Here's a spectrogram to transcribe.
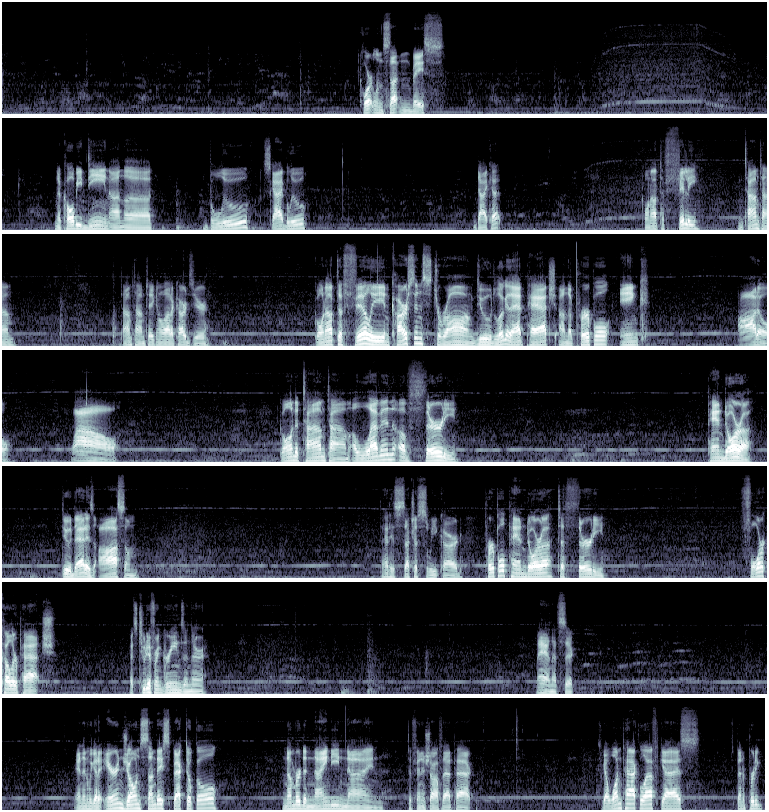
Courtland Sutton base. Nakobe Dean on the blue, sky blue die cut. Going out to Philly and Tom Tom. Tom Tom taking a lot of cards here. Going out to Philly and Carson Strong. Dude, look at that patch on the purple ink auto. Wow. Going to Tom Tom. 11 of 30. Pandora. Dude, that is awesome. That is such a sweet card. purple Pandora to 30. Four color patch. That's two different greens in there. Man, that's sick. And then we got an Aaron Jones Sunday Spectacle, number to 99 to finish off that pack. So we got one pack left, guys. It's been a pretty,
